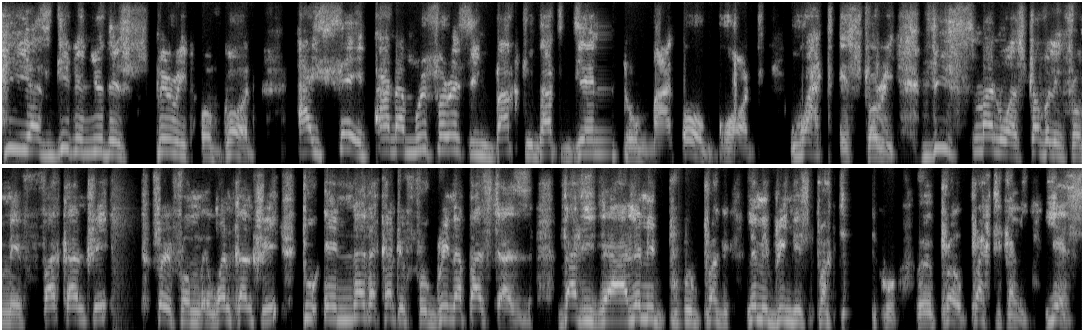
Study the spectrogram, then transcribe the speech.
he has given you the Spirit of God. I said, and I'm referencing back to that gentleman. Oh God, what a story. This man was traveling from a far country, sorry, from one country to another country for greener pastures. That is, uh, let me let me bring this practice uh, practically. Yes,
